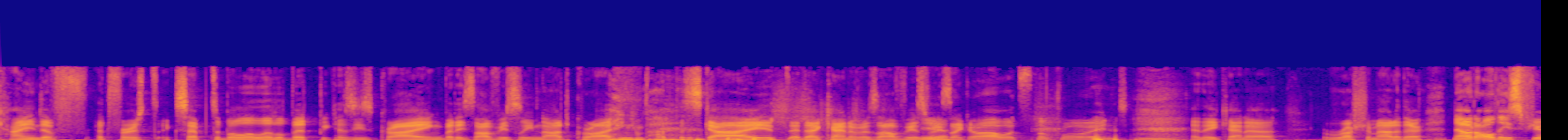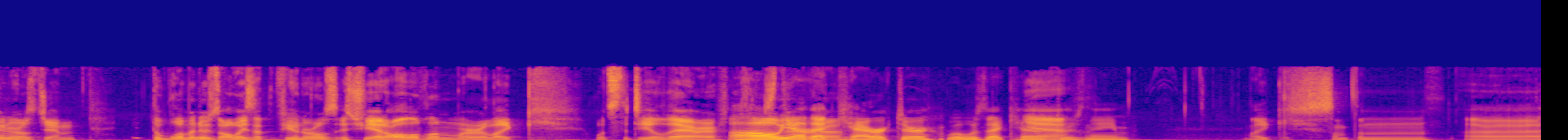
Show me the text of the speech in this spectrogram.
kind of at first acceptable a little bit because he's crying, but he's obviously not crying about this guy. and that kind of is obvious. Where he's like, "Oh, what's the point?" and they kind of rush him out of there. Now, at all these funerals, Jim, the woman who's always at the funerals is she at all of them, or like, what's the deal there? Is- Oh is yeah, there that a- character. What was that character's name? like something. Uh,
